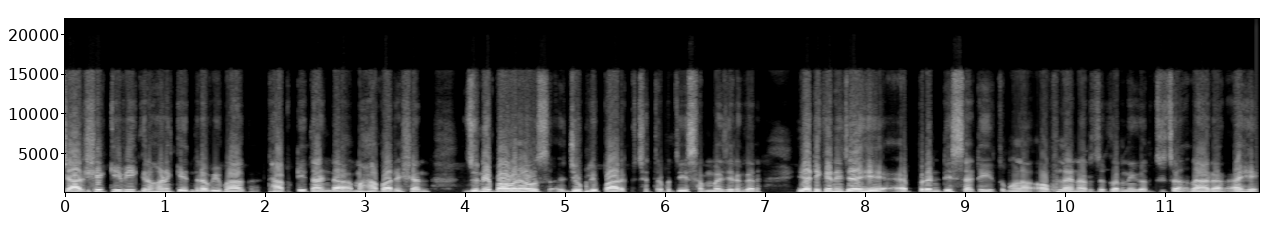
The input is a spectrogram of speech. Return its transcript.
चारशे किवी ग्रहण केंद्र विभाग थापटी तांडा महापारेषण जुने power house jubilee park Chhatrapati Sambhajinagar. या ठिकाणी जे आहे अप्रेंटिससाठी तुम्हाला ऑफलाईन अर्ज करणे गरजेचं राहणार आहे.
